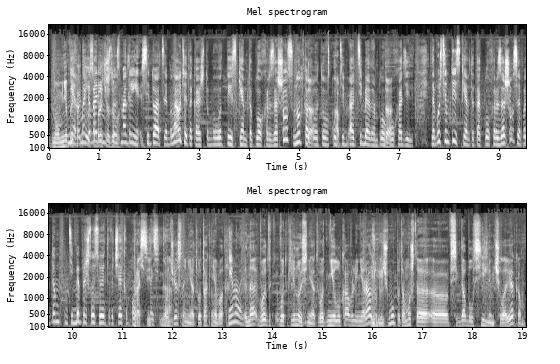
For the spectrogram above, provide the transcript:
Но мне Нет, мы приходилось говорим, обращаться... что, смотри, ситуация была у тебя такая, чтобы вот ты с кем-то плохо разошелся, ну, вот как Да. вот у, у А- тебя- от тебя там плохо Да. уходили. Допустим, ты с кем-то так плохо разошелся, а потом тебе пришлось у этого человека помощь Просить, да. Вот честно, нет, вот так не было. Не было? На- вот, вот клянусь, нет. Вот не лукавлю ни разу. Мгм. Почему? Потому что э, всегда был сильным человеком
